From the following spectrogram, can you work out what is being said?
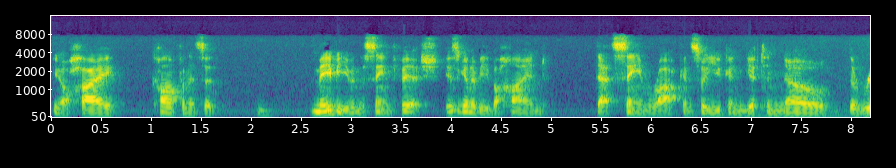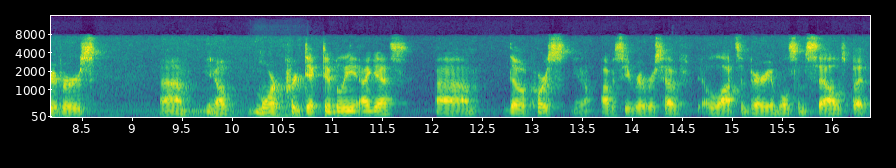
you know high confidence that maybe even the same fish is going to be behind that same rock, and so you can get to know the rivers, um, you know, more predictably, I guess. Um, though of course, you know, obviously rivers have lots of variables themselves, but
